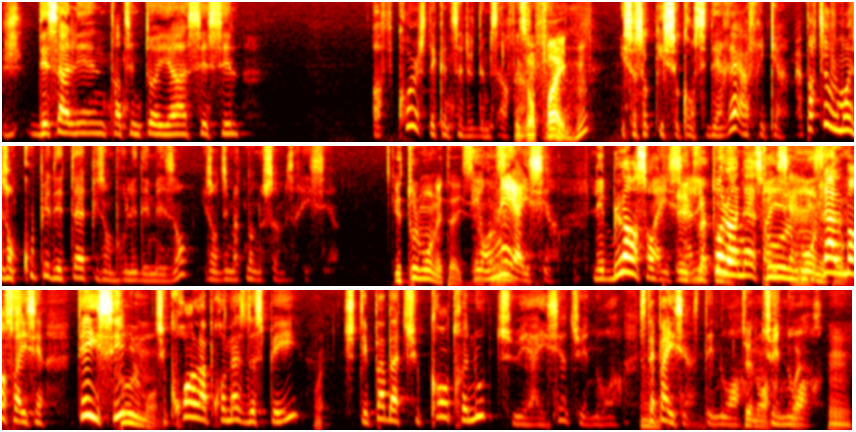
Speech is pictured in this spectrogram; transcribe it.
J- Dessalines, Tantine Toya, Cécile, of course they considered themselves Ils ont fight. Ils se, sont- ils se considéraient africains. Mais à partir du moment où ils ont coupé des têtes puis ils ont brûlé des maisons, ils ont dit maintenant nous sommes haïtiens. Et tout le monde est haïtien. Et on est haïtiens. Les Blancs sont haïtiens, Exactement. les Polonais sont Tout haïtiens, les Allemands haïtien. sont haïtiens. Tu es ici, Tout le monde. tu crois en la promesse de ce pays, Ouais. tu t'es pas battu contre nous, tu es haïtien, tu es noir. C'était pas haïtien, c'était noir. Tu es noir, ouais. Mhm.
